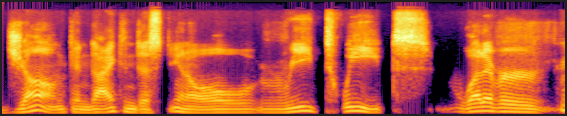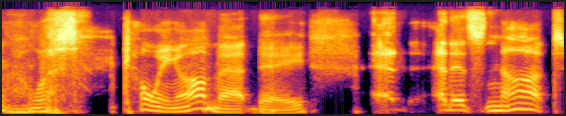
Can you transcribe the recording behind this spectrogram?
junk and I can just, you know, retweet whatever was going on that day. And, and it's not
